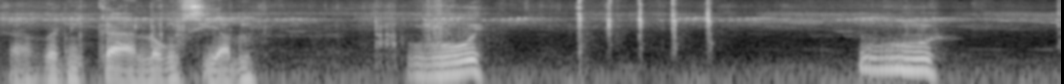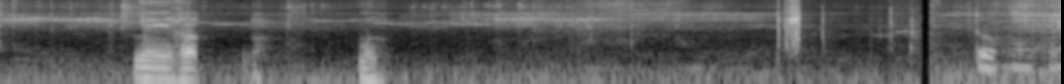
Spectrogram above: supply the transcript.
สาวกนิกาลงเสียมอุ้ยอู้ไงครับมึงตัวไม่ได้ขอ้โ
